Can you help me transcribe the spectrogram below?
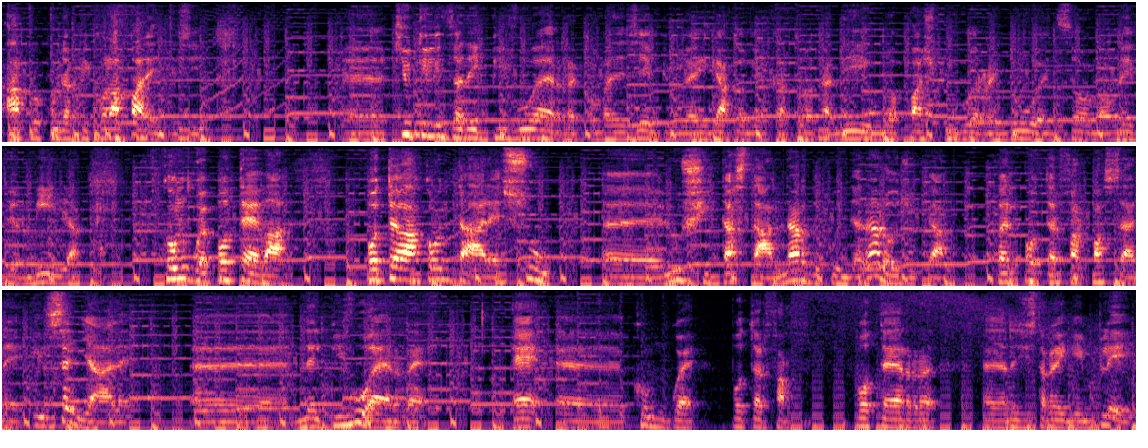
apro qui una piccola parentesi. Eh, chi utilizza dei PVR come ad esempio un Arigato di Cattura HD, un Apache PVR2 insomma un Aver Media comunque poteva, poteva contare su eh, standard quindi analogica per poter far passare il segnale eh, nel PVR e eh, comunque poter, far, poter eh, registrare il gameplay.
